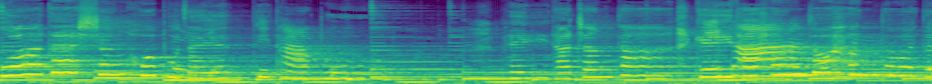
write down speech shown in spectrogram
我的生活不在原地踏步，陪他长大，给他很多很多。的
